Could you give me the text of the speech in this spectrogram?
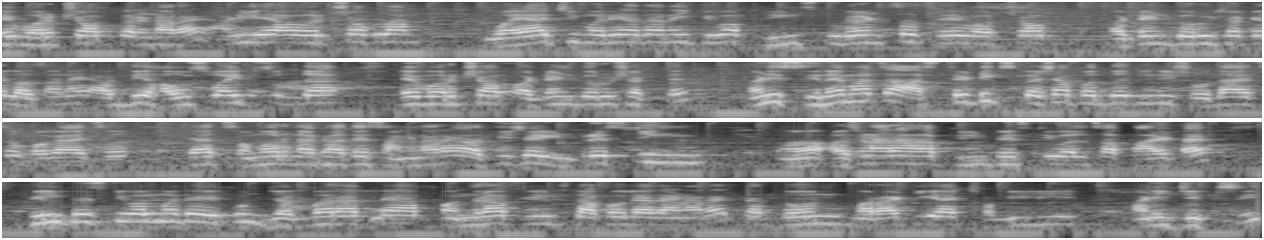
हे वर्कशॉप करणार आहे. आणि या वर्कशॉपला वयाची मर्यादा नाही किंवा फिल्म स्टुडंट्सच हे वर्कशॉप अटेंड करू शकेल असं नाही. अगदी हाऊसवाईफ सुद्धा हे वर्कशॉप अटेंड करू शकते. आणि सिनेमाचा आस्थेटिक्स कशा पद्धतीने शोधायचं बघायचं त्यात समर नखाते सांगणारा अतिशय इंटरेस्टिंग असणारा हा फिल्म फेस्टिवलचा पार्ट आहे. फिल्म फेस्टिवलमध्ये एकूण जगभरातल्या पंधरा फिल्म्स दाखवल्या जाणार आहेत. त्यात दोन मराठी आहे छबिली आणि जिप्सी.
